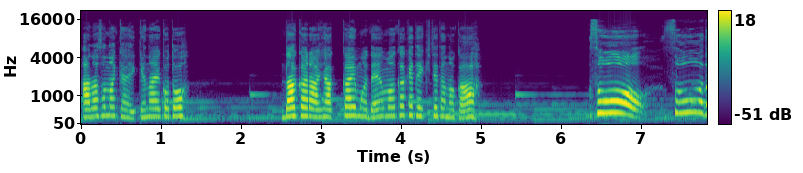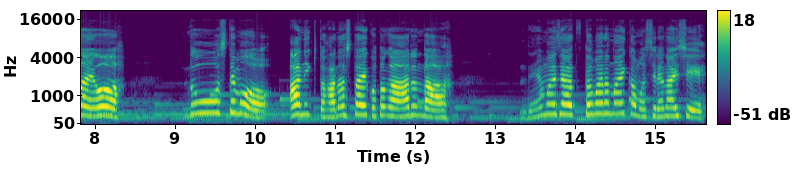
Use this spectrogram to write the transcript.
話さなきゃいけないことだから100回も電話かけてきてたのかそう、そうだよ。どうしても兄貴と話したいことがあるんだ。電話じゃ伝わらないかもしれないし、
